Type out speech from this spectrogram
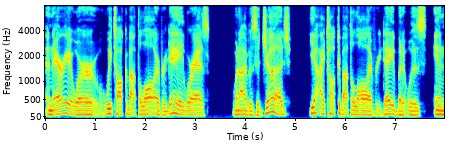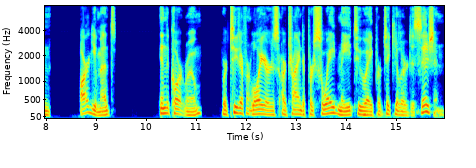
an area where we talk about the law every day. Whereas when I was a judge, yeah, I talked about the law every day, but it was in argument in the courtroom where two different lawyers are trying to persuade me to a particular decision.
